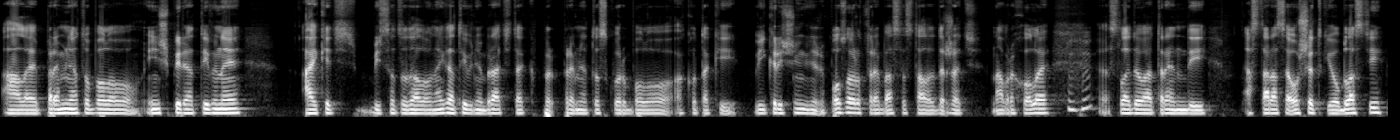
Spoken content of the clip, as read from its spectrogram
ale pre mňa to bolo inšpiratívne aj keď by sa to dalo negatívne brať, tak pre mňa to skôr bolo ako taký výkričník, že pozor, treba sa stále držať na vrchole, mm-hmm. sledovať trendy a starať sa o všetky oblasti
